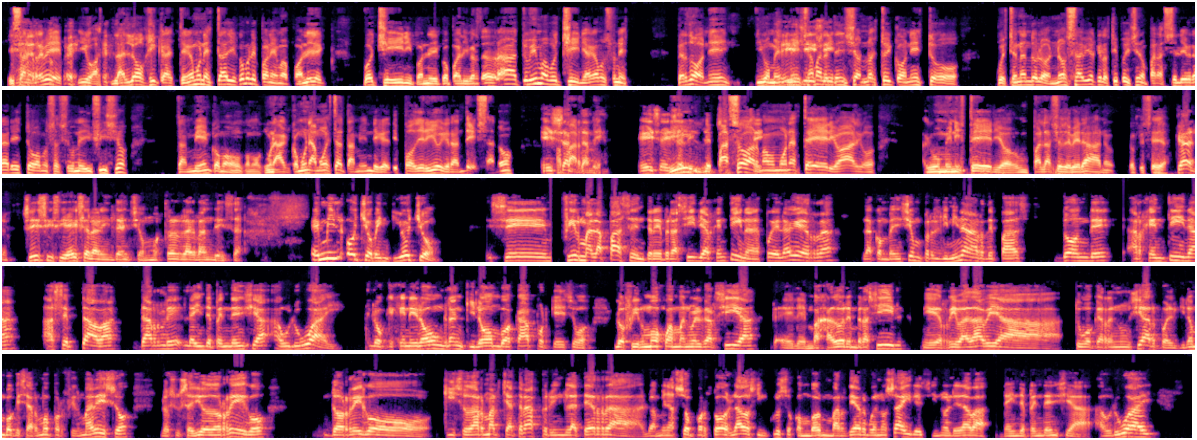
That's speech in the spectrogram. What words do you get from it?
Es al revés, digo, la lógica, tenemos un estadio, ¿cómo le ponemos? Ponerle Bochini, ponerle Copa Libertadores. Ah, tuvimos a Bochini, hagamos un Perdón, ¿eh? Digo, me, Sí, me sí, llama la atención, no estoy con esto cuestionándolo, no sabía que los tipos dijeron, para celebrar esto vamos a hacer un edificio también como, como, una, como una muestra también de, de poderío y grandeza, ¿no? Exactamente. Esa, esa Y de paso armamos un monasterio, algo, algún ministerio, un palacio de verano, lo que sea. Claro, sí, sí, sí, esa era la intención, mostrar la grandeza. En 1828 se firma la paz entre Brasil y Argentina después de la guerra, la convención preliminar de paz, donde Argentina aceptaba darle la independencia a Uruguay, lo que generó un gran quilombo acá porque eso lo firmó Juan Manuel García, el embajador en Brasil, y Rivadavia tuvo que renunciar por el quilombo que se armó por firmar eso, lo sucedió Dorrego, Dorrego quiso dar marcha atrás, pero Inglaterra lo amenazó por todos lados, incluso con bombardear Buenos Aires si no le daba la independencia a Uruguay.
